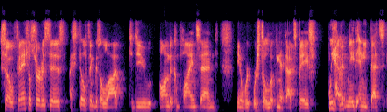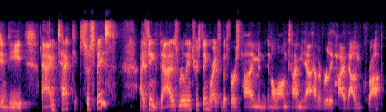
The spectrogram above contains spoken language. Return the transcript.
So financial services, I still think there's a lot to do on the compliance end. You know, we're, we're still looking at that space. We haven't made any bets in the ag tech space. I think that is really interesting, right? For the first time in, in, a long time, you now have a really high value crop.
